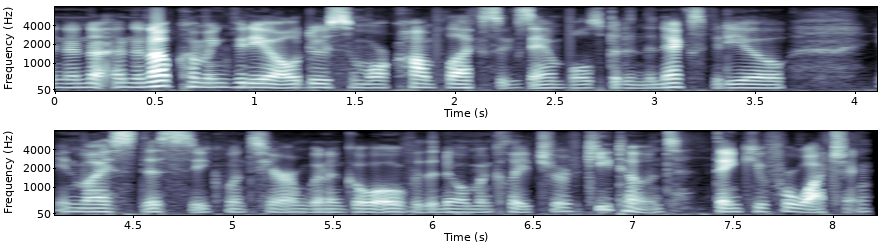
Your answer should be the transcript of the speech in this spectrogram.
in, an, in, an, upcoming video, I'll do some more complex examples, but in the next video, in my this sequence here, I'm going to go over the nomenclature of ketones. Thank you for watching.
